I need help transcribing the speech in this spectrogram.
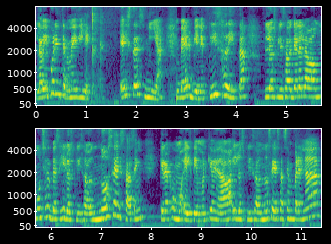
la vi por internet y dije, esta es mía. Ver, viene plisadita. Los plisados ya le he lavado muchas veces y los plisados no se deshacen, que era como el temor que me daba y los plisados no se deshacen para nada.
